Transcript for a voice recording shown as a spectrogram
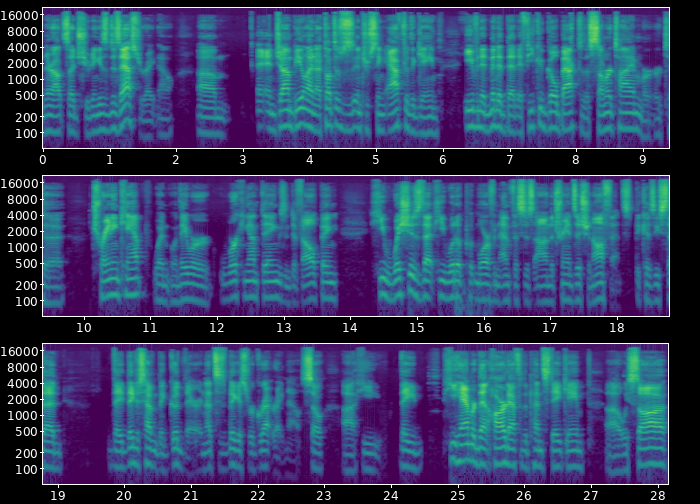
and their outside shooting is a disaster right now. Um, and John Beilein, I thought this was interesting after the game, even admitted that if he could go back to the summertime or, or to training camp when when they were working on things and developing, he wishes that he would have put more of an emphasis on the transition offense because he said they they just haven't been good there, and that's his biggest regret right now. So uh, he they he hammered that hard after the Penn State game. Uh, we saw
